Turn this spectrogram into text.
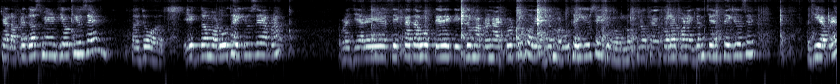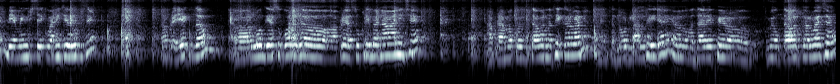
ચાલો આપણે દસ મિનિટ જેવું થયું છે. તો જો, એકદમ હળવું થઈ ગયું છે આપણે. આપણે જ્યારે શેકતા હતા લોટ, ત્યારે એકદમ આપણે નાટ પડતું હતું, હવે એકદમ હળવું થઈ ગયું છે. જો, લોટનો કલર પણ એકદમ ચેન્જ થઈ ગયો છે. હજી આપણે બે મિનિટ શેકવાની જરૂર છે. તો આપણે એકદમ લો ગેસ ઉપર જ આપણે સુખડી બનાવવાની છે. આપણે આમાં કોઈ ઉતાવળ નથી કરવાની, નહીં તો લોટ લાલ થઈ જાય વધારે ફેર તમે ઉતાવળ કરવા જાઓ.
